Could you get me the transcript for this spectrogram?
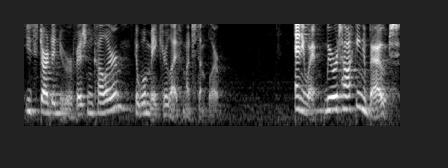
you start a new revision color. It will make your life much simpler. Anyway, we were talking about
